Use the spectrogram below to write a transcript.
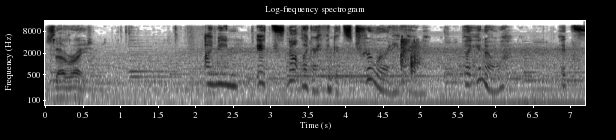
Is that right? I mean, it's not like I think it's true or anything. But you know, it's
